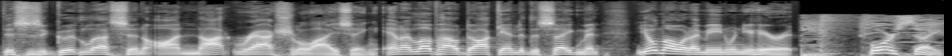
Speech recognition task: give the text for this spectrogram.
This is a good lesson on not rationalizing. And I love how Doc ended the segment. You'll know what I mean when you hear it. Foresight.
